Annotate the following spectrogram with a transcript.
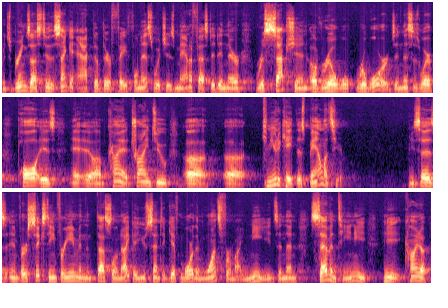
Which brings us to the second act of their faithfulness, which is manifested in their reception of real rewards. And this is where Paul is uh, uh kind of trying to uh, uh, communicate this balance here. He says in verse 16, For even in Thessalonica you sent a gift more than once for my needs. And then 17, he, he kind of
